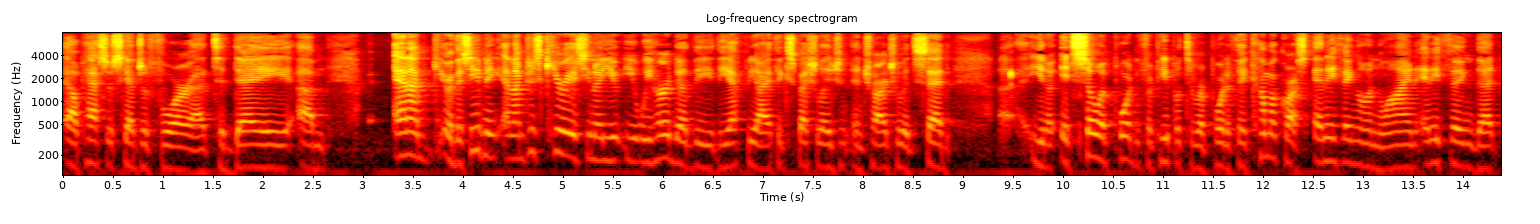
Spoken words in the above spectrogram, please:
El Paso scheduled for uh, today. Um, and I'm or this evening, and I'm just curious. You know, you, you we heard the the FBI, I think, special agent in charge, who had said, uh, you know, it's so important for people to report if they come across anything online, anything that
